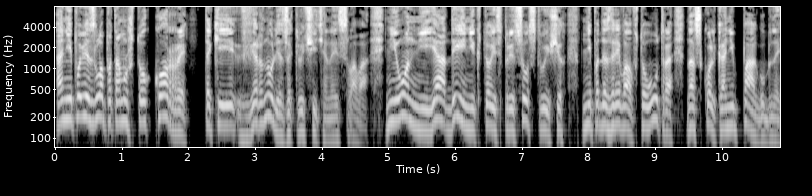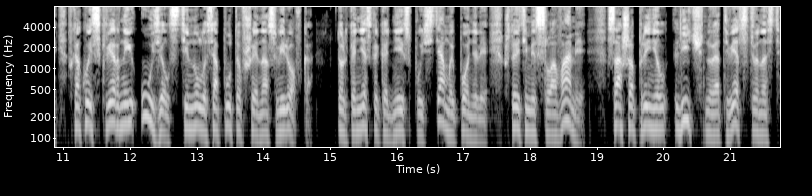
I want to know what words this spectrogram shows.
А не повезло, потому что корры такие вернули заключительные слова. Ни он, ни я, да и никто из присутствующих не подозревал в то утро, насколько они пагубны, в какой скверный узел стянулась опутавшая нас веревка. Только несколько дней спустя мы поняли, что этими словами Саша принял личную ответственность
